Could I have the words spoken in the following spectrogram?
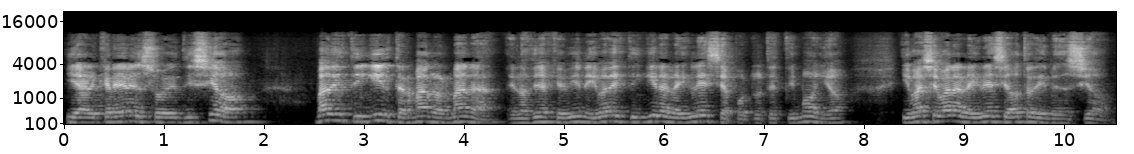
y al creer en su bendición, va a distinguirte, hermano, hermana, en los días que vienen y va a distinguir a la iglesia por tu testimonio y va a llevar a la iglesia a otra dimensión.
